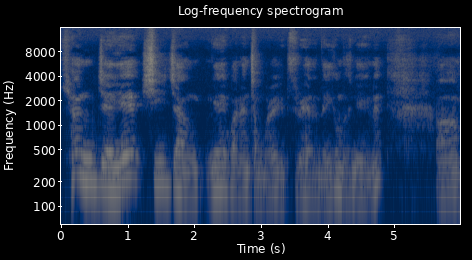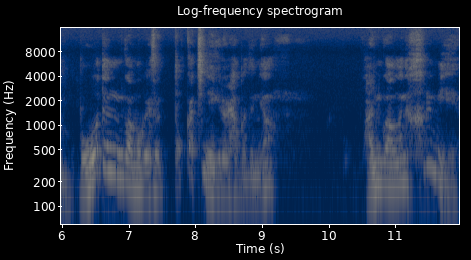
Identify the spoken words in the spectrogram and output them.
현재의 시장에 관한 정보를 입수를 해야 된다. 이건 무슨 얘기냐면 어, 모든 과목에서 똑같은 얘기를 하거든요. 관광은 흐름이에요.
